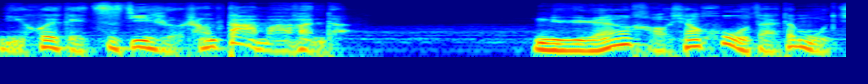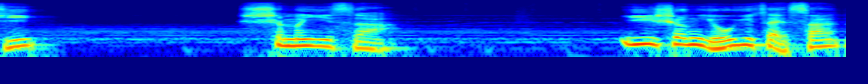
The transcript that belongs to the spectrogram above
你会给自己惹上大麻烦的。女人好像护崽的母鸡，什么意思啊？医生犹豫再三，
